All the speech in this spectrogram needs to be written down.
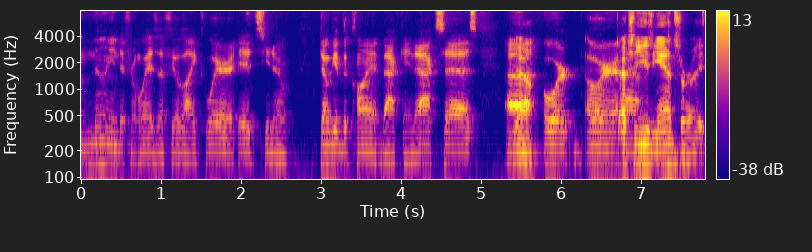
million different ways. I feel like where it's you know don't give the client back end access, uh, Yeah. or or That's uh, the easy answer, right?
